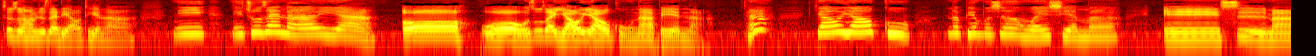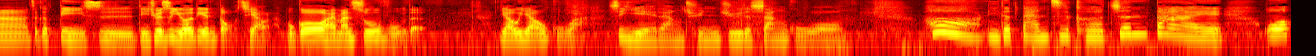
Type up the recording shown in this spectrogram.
这时候他们就在聊天啦。你你住在哪里呀？哦，我我住在摇摇谷那边呐。摇摇谷那边不是很危险吗？诶，是吗？这个地势的确是有点陡峭了，不过还蛮舒服的。摇摇谷啊，是野狼群居的山谷哦。哦，你的胆子可真大诶我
